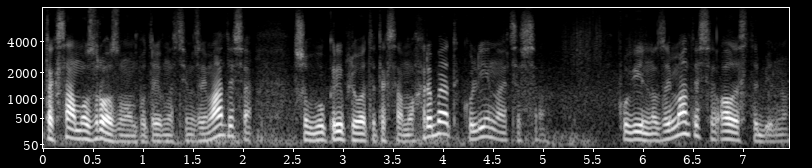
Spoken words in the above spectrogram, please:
так само з розумом потрібно цим займатися, щоб укріплювати так само хребет, коліна, і це все. Повільно займатися, але стабільно.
